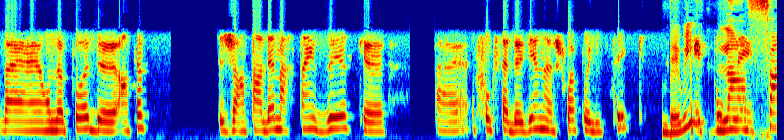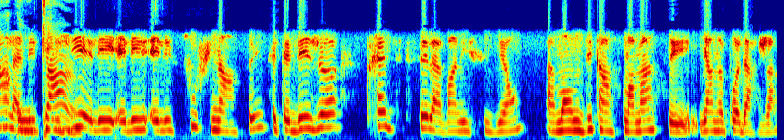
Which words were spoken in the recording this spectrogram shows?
Ben, on n'a pas de. En fait, j'entendais Martin dire que euh, faut que ça devienne un choix politique. Ben oui, l'enfant la DPJ, elle est, elle est, elle est sous-financée. C'était déjà très difficile avant les fusions. On me dit qu'en ce moment, c'est, il y en a pas d'argent.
